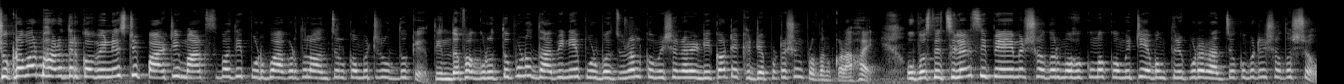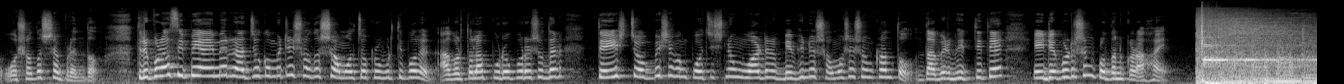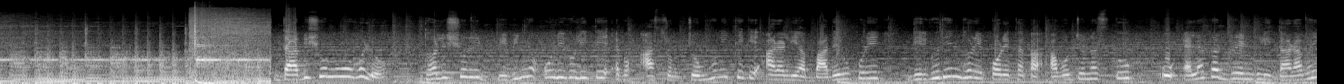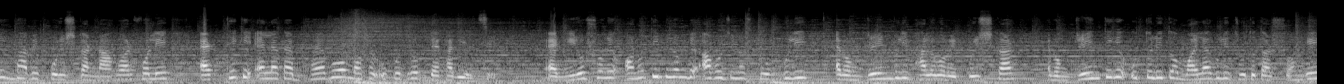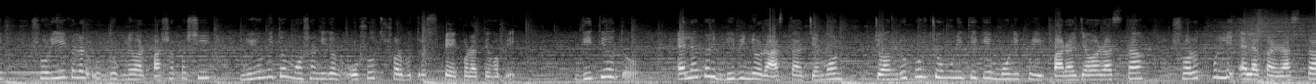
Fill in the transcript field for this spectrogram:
শুক্রবার ভারতের communist party মার্ক্সবাদী পূর্ব আগরতলা অঞ্চল কমিটির উদ্যোগে তিন দফা গুরুত্বপূর্ণ দাবি নিয়ে পূর্ব জোনাল কমিশনারের নিকট একটি ডেপুটেশন প্রদান করা হয়। উপস্থিত ছিলেন সিপিআইএম এর সদর মহকুমা কমিটি এবং ত্রিপুরা রাজ্য কমিটির সদস্য ও সদস্যবৃন্দ। ত্রিপুরা সিপিআইএম এর রাজ্য কমিটির সদস্য অমল চক্রবর্তী বলেন, আগরতলা পুর পরিষদের তেইশ, চব্বিশ এবং পঁচিশ নং ওয়ার্ডের বিভিন্ন সমস্যা সংক্রান্ত দাবির ভিত্তিতে এই ডেপুটেশন প্রদান করা হয়। দাবিসমূহ হল, ধলেশ্বরীর বিভিন্ন অলিগলিতে এবং আশ্রম চৌমুনি থেকে আড়ালিয়া বাদের উপরে দীর্ঘদিন ধরে পড়ে থাকা আবর্জনা স্তূপ ও এলাকার ড্রেনগুলি ধারাবাহিকভাবে পরিষ্কার না হওয়ার ফলে এক থেকে এলাকায় ভয়াবহ মশার উপদ্রব দেখা দিয়েছে। এর নিরসনে অনতিবিলম্বে আবর্জনা স্তূপগুলি এবং ড্রেনগুলি ভালোভাবে পরিষ্কার এবং ড্রেন থেকে উত্তোলিত ময়লাগুলি দ্রুততার সঙ্গে সরিয়ে ফেলার উদ্যোগ নেওয়ার পাশাপাশি নিয়মিত মশা নিধন ওষুধ সর্বত্র স্প্রে করাতে হবে। দ্বিতীয়ত, এলাকার বিভিন্ন রাস্তা যেমন চন্দ্রপুর চৌমুনি থেকে মণিপুরি পাড়া যাওয়ার রাস্তা, শরৎপল্লী এলাকার রাস্তা,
